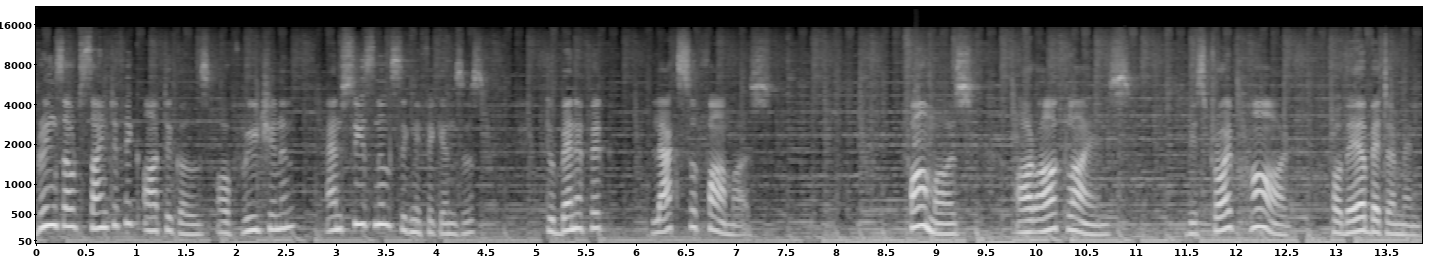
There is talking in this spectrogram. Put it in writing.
brings out scientific articles of regional and seasonal significances to benefit lakhs of farmers. Farmers are our clients. We strive hard for their betterment.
